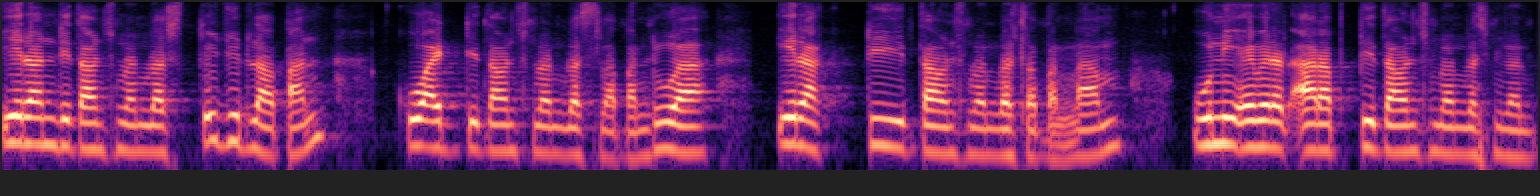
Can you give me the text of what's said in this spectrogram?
Iran di tahun 1978, Kuwait di tahun 1982, Irak di tahun 1986, Uni Emirat Arab di tahun 1990,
